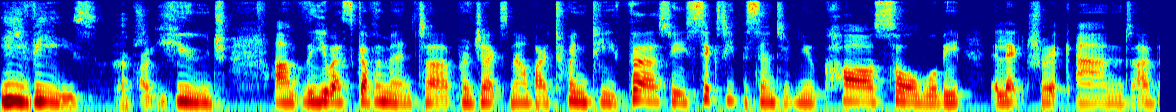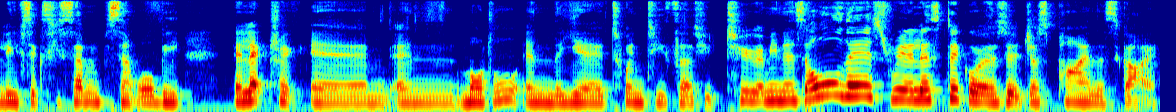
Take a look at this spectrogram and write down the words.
EVs Absolutely. are huge. Um, the US government uh, projects now by 2030, 60% of new cars sold will be electric, and I believe 67% will be electric in, um, in model in the year 2032. I mean, is all this realistic, or is it just pie in the sky?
